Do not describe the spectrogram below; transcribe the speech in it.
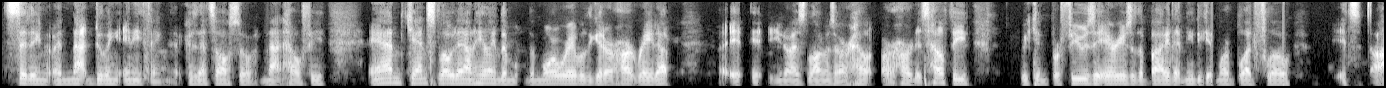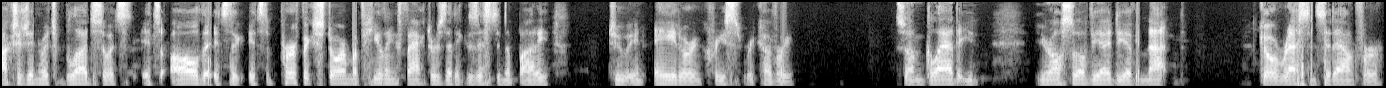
sitting and not doing anything because that's also not healthy and can slow down healing. The, the more we're able to get our heart rate up, it, it, you know, as long as our our heart is healthy, we can perfuse the areas of the body that need to get more blood flow. It's oxygen-rich blood, so it's it's all the it's the it's the perfect storm of healing factors that exist in the body to aid or increase recovery. So I'm glad that you you're also of the idea of not go rest and sit down for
